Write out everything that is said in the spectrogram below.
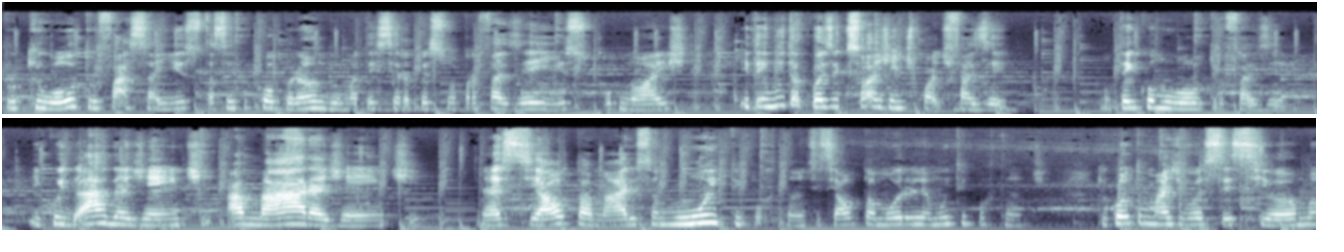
para que o outro faça isso, está sempre cobrando uma terceira pessoa para fazer isso por nós. E tem muita coisa que só a gente pode fazer, não tem como o outro fazer. E cuidar da gente, amar a gente, né? se auto-amar, isso é muito importante. Esse auto-amor ele é muito importante. Que quanto mais você se ama,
